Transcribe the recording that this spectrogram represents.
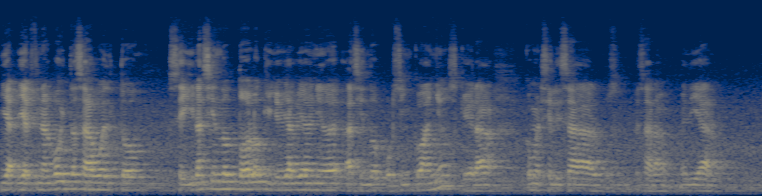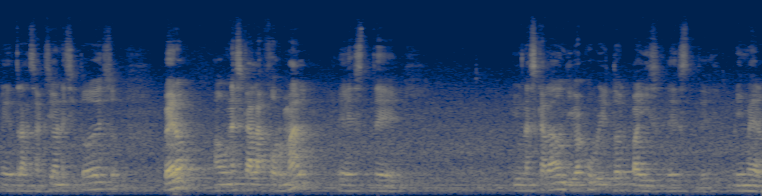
Y, a- al final Boitas ha vuelto seguir haciendo todo lo que yo ya había venido haciendo por cinco años, que era comercializar, pues, empezar a mediar eh, transacciones y todo eso, pero a una escala formal, este, y una escala donde iba a cubrir todo el país, este, primero.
